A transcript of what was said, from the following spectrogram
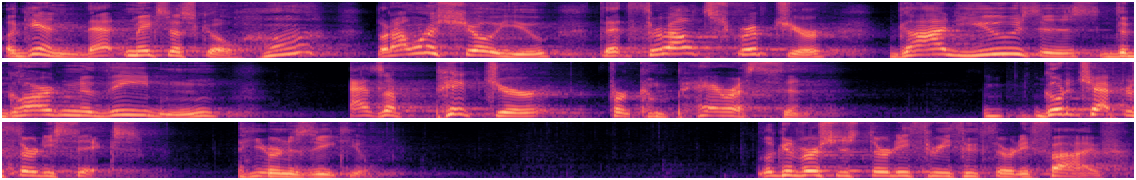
again, that makes us go, huh? But I want to show you that throughout Scripture, God uses the Garden of Eden as a picture for comparison. Go to chapter 36 here in Ezekiel. Look at verses 33 through 35.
